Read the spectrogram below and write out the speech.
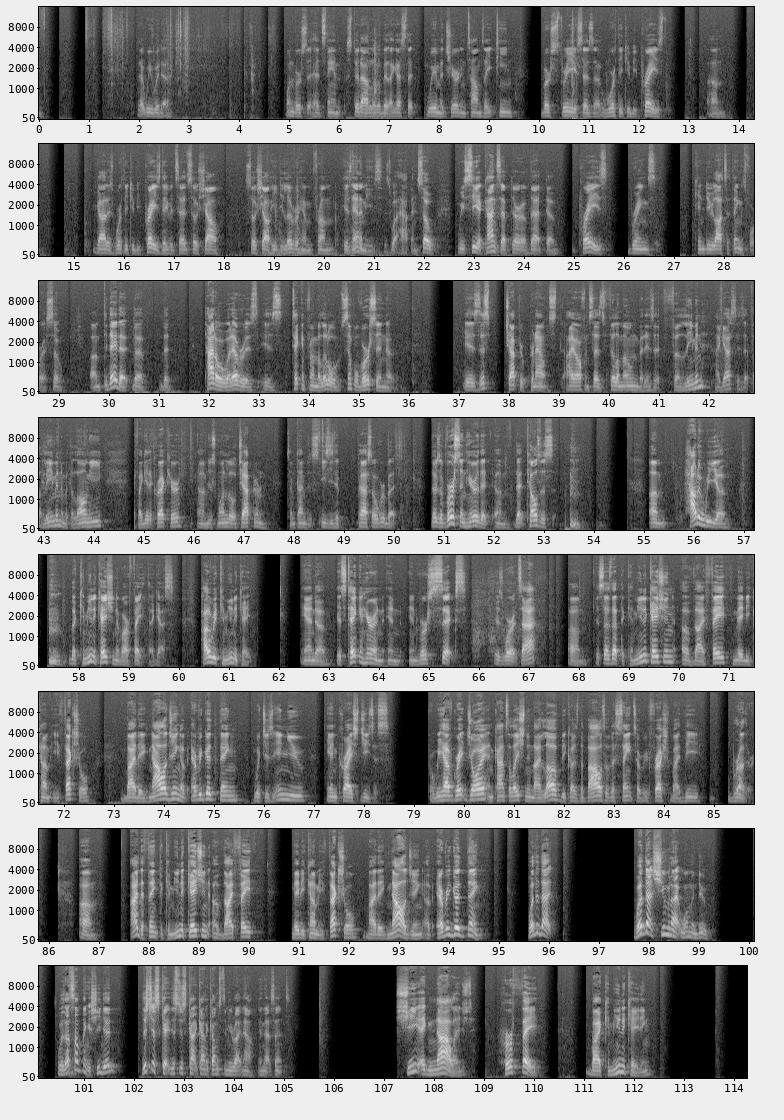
that we would uh, one verse that had stand stood out a little bit, I guess that William had shared in Psalms 18, verse three, It says, uh, "Worthy to be praised." Um, God is worthy to be praised, David said. So shall, so shall He deliver him from his enemies. Is what happened. So we see a concept there of that uh, praise brings can do lots of things for us. So um, today, the, the the title or whatever is is taken from a little simple verse in. Uh, is this chapter pronounced? I often says Philemon, but is it Philemon? I guess is it Philemon with the long e? If I get it correct here, um, just one little chapter, and sometimes it's easy to pass over. But there's a verse in here that um, that tells us um, how do we uh, the communication of our faith, I guess. How do we communicate? And uh, it's taken here in, in, in verse 6 is where it's at. Um, it says that the communication of thy faith may become effectual by the acknowledging of every good thing which is in you in Christ Jesus. For we have great joy and consolation in thy love, because the bowels of the saints are refreshed by thee, brother. Um, I had to think the communication of thy faith may become effectual by the acknowledging of every good thing. What did that what did that Shunammite woman do? Was that something that she did? This just this just kind of comes to me right now in that sense. She acknowledged her faith by communicating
